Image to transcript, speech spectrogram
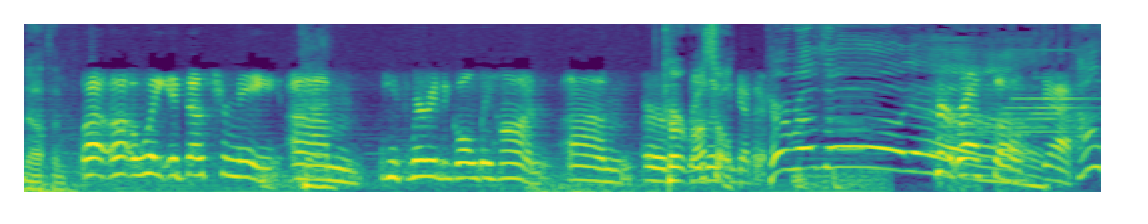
Nothing. Well, uh, wait, it does for me. Um, he's married to Goldie Hawn. Um, or Kurt Russell. Together. Kurt Russell, yeah. Kurt Russell, yeah. How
